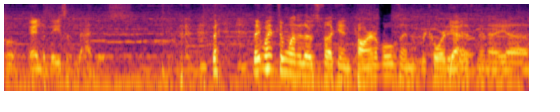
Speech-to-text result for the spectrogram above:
Oh, and the Maze of Madness. They, they went to one of those fucking carnivals and recorded Yeah. this in a uh,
